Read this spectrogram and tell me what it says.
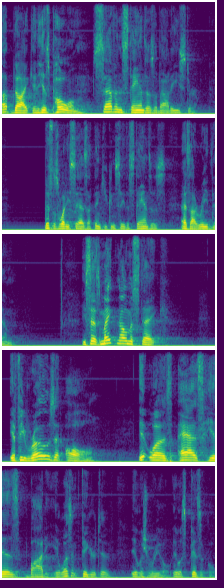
Updike, in his poem, Seven Stanzas About Easter, this is what he says. I think you can see the stanzas as I read them. He says, Make no mistake, if he rose at all, it was as his body. It wasn't figurative, it was real, it was physical.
